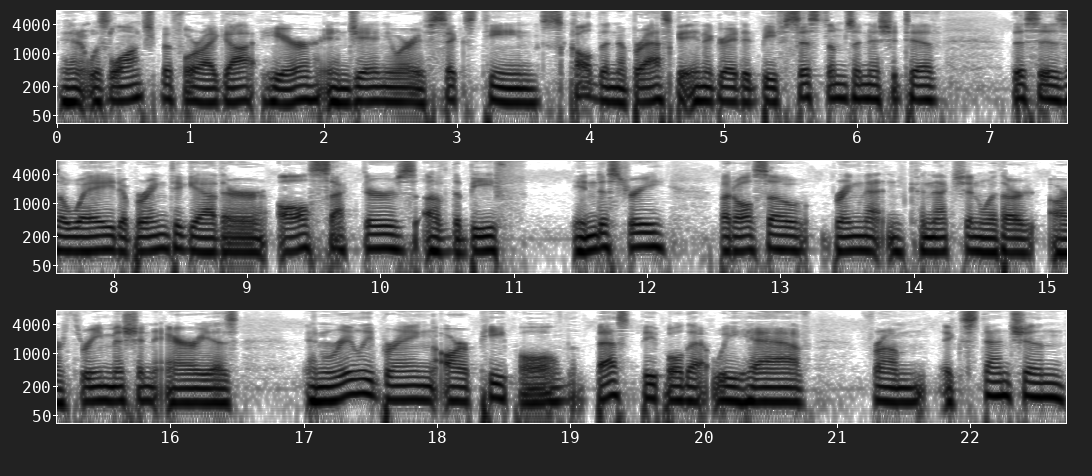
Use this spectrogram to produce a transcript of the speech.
and it was launched before I got here in January of 16. It's called the Nebraska Integrated Beef Systems Initiative. This is a way to bring together all sectors of the beef industry, but also bring that in connection with our, our three mission areas and really bring our people, the best people that we have from extension,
